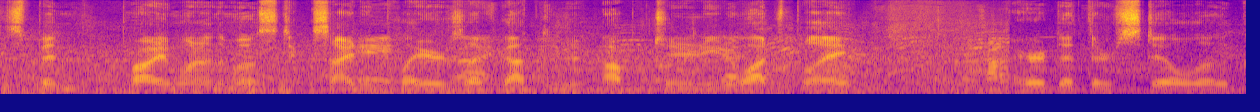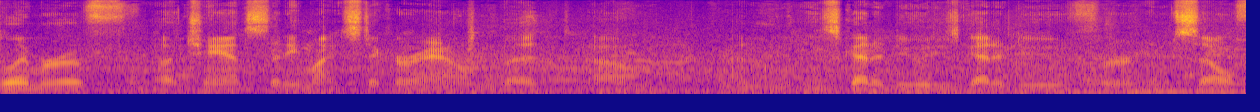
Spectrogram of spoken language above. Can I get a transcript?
He's been probably one of the most exciting players I've got the opportunity to watch play. I heard that there's still a glimmer of a chance that he might stick around, but um, he's got to do what he's got to do for himself.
